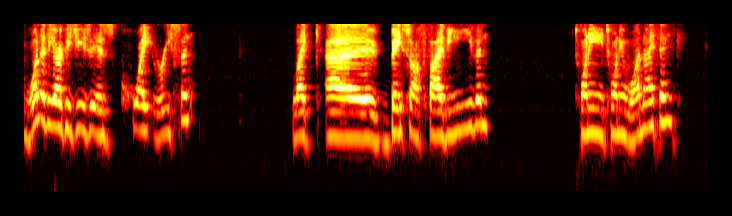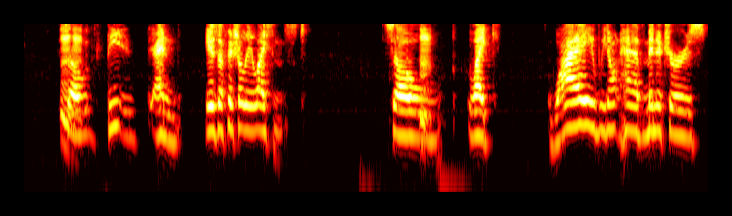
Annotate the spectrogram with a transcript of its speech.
one of the RPGs is quite recent, like uh, based off Five E even, twenty twenty one, I think. So the and is officially licensed. So Hmm. like, why we don't have miniatures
